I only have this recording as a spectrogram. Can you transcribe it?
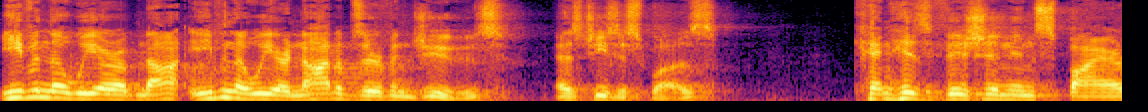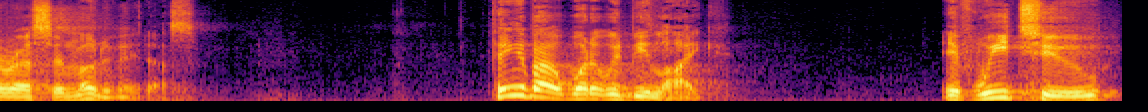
Even though we are not, even though we are not observant Jews, as Jesus was, can his vision inspire us or motivate us? Think about what it would be like if we too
